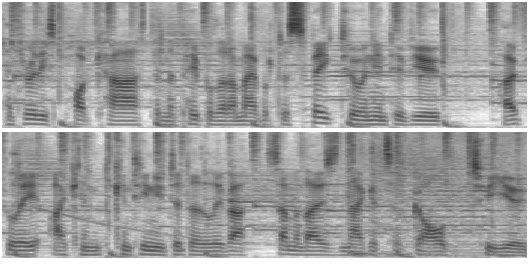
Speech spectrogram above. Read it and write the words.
And through this podcast and the people that I'm able to speak to and interview, hopefully I can continue to deliver some of those nuggets of gold to you.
